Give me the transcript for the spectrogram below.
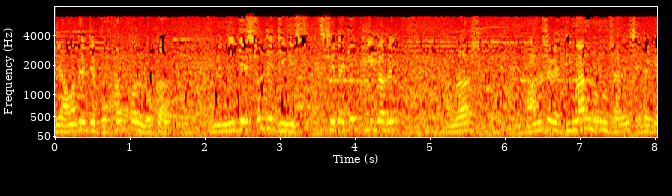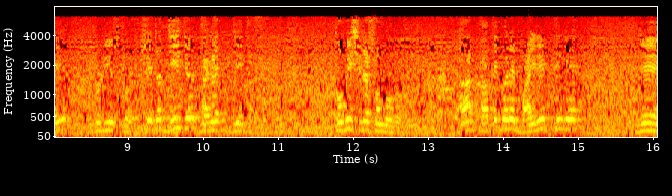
যে আমাদের যে ভোকাল ফর লোকাল মানে নিজস্ব যে জিনিস, সেটাকে কীভাবে আমরা মানুষের ডিমান্ড অনুসারে সেটাকে প্রডিউস করব? সেটা যে জায়গায় যে থাকে তবে সেটা সম্ভব হবে। আর তাতে করে বাইরের থেকে যে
